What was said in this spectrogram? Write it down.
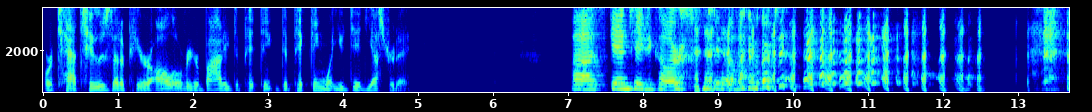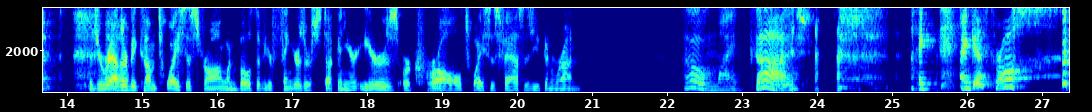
or tattoos that appear all over your body depicting depicting what you did yesterday? Uh, skin changing color based on my emotions. Would you rather Uh, become twice as strong when both of your fingers are stuck in your ears or crawl twice as fast as you can run? oh my gosh. I I guess crawl.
